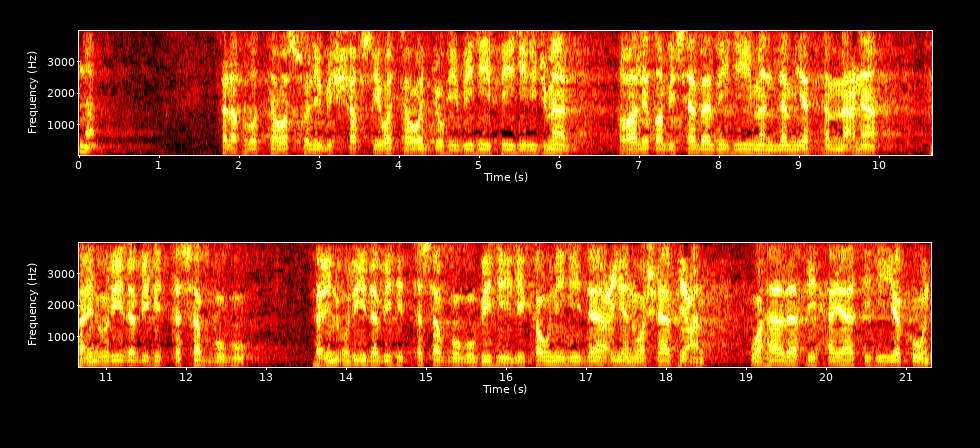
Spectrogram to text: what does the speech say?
نعم. فلفظ التوسل بالشخص والتوجه به فيه إجمال غلط بسببه من لم يفهم معناه. فإن أريد به التسبب فإن أريد به التسبب به لكونه داعيا وشافعا وهذا في حياته يكون.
